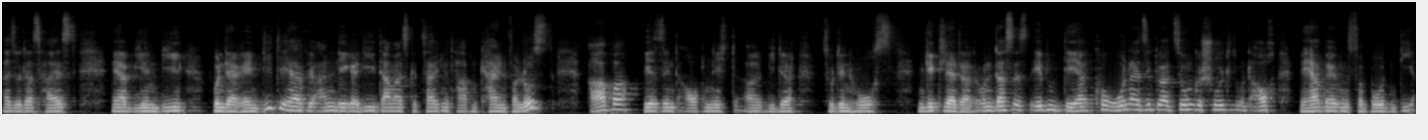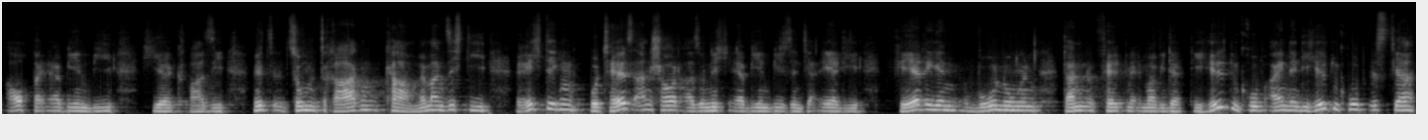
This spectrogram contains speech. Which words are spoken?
Also das heißt, Airbnb von der Rendite her für Anleger, die damals gezeichnet haben, kein Verlust. Aber wir sind auch nicht äh, wieder zu den Hochs geklettert. Und das ist eben der Corona-Situation geschuldet und auch Beherbergungsverboten, die auch bei Airbnb hier quasi mit zum Tragen kamen. Wenn man sich die richtigen Hotels anschaut, also nicht Airbnb sind ja eher die Ferienwohnungen, dann fällt mir immer wieder die Hilton Group ein, denn die Hilton Group ist ja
